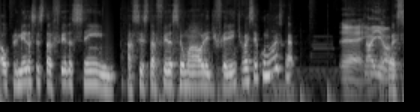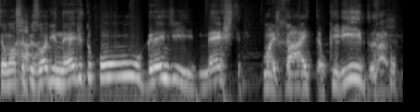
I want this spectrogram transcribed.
a primeira sexta-feira sem a sexta-feira ser uma áurea diferente, vai ser com nós, cara. É, Aí, então. Vai ser o nosso Ah. episódio inédito com o grande mestre, o mais baita, o querido.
